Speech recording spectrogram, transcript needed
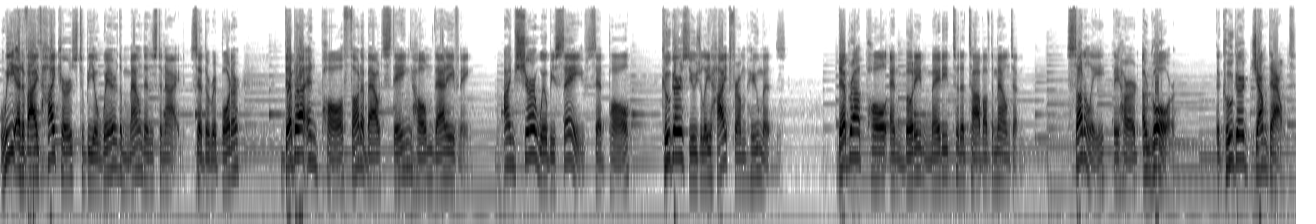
We advise hikers to be aware of the mountains tonight, said the reporter. Deborah and Paul thought about staying home that evening. I'm sure we'll be safe, said Paul. Cougars usually hide from humans. Deborah, Paul, and Buddy made it to the top of the mountain. Suddenly, they heard a roar. The cougar jumped out.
